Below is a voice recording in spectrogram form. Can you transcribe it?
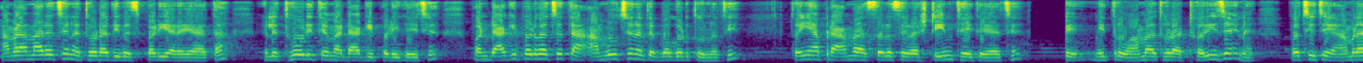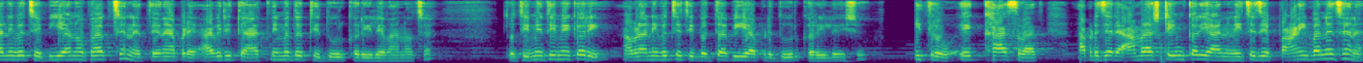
આમળા મારે છે ને થોડા દિવસ પડ્યા રહ્યા હતા એટલે થોડી તેમાં ડાગી પડી ગઈ છે. પણ ડાગી પડવા છતાં આમળું છે ને તે બગડતું નથી. તો અહીંયા આપણા આમળા સરસ એવા સ્ટીમ થઈ ગયા છે. મિત્રો આમળા થોડા ઠરી જાય ને, પછી જે આમળાની વચ્ચે બિયાનો ભાગ છે ને, તેને આપણે આવી રીતે હાથની મદદથી દૂર કરી લેવાનો છે. તો ધીમે ધીમે કરી આમળાની વચ્ચેથી બધા બિયા આપણે દૂર કરી લઈશું. મિત્રો, એક ખાસ વાત. આપણે જ્યારે આમળા સ્ટીમ કરીએ અને નીચે જે પાણી બને છે ને,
